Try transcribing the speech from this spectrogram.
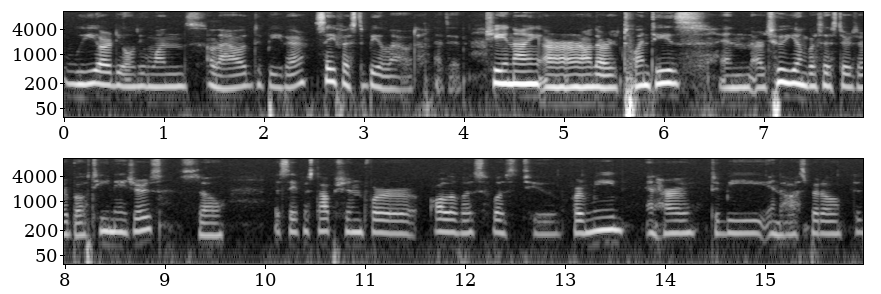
we are the only ones allowed to be there. Safest to be allowed. That's it. She and I are around our 20s, and our two younger sisters are both teenagers. So, the safest option for all of us was to, for me and her, to be in the hospital. The,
